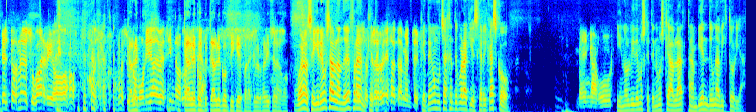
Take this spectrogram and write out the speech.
del torneo de su barrio, de su Que hable- comunidad de vecinos. Que hable, que con, que hable con Piqué para que le organicen algo. Bueno, seguiremos hablando, ¿eh, Fran? Eso, que, que lo- te- Exactamente. que tengo mucha gente por aquí. Es que ricasco. Venga, Gur. Y no olvidemos que tenemos que hablar también de una victoria.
